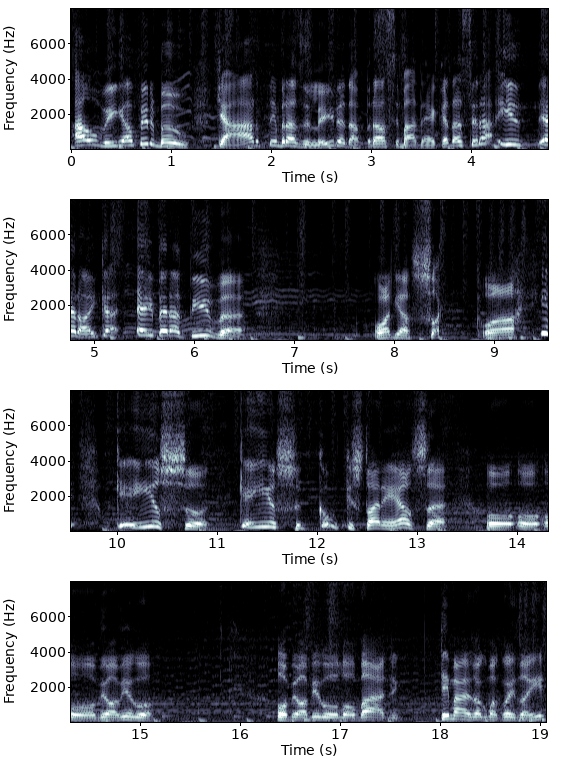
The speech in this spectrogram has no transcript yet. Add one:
Alvim afirmou que a arte brasileira da próxima década será heróica e imperativa. Olha só, oh, que isso? Que isso? Como que história é essa, o meu amigo, o meu amigo Lombardi? Tem mais alguma coisa aí?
